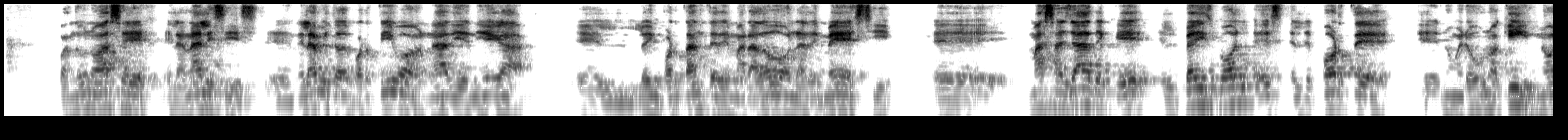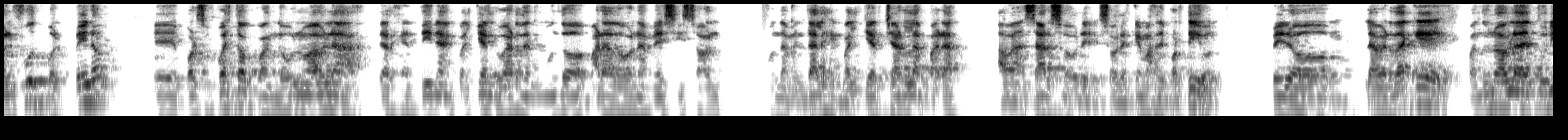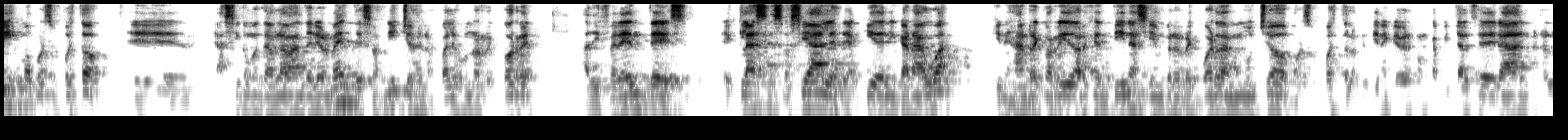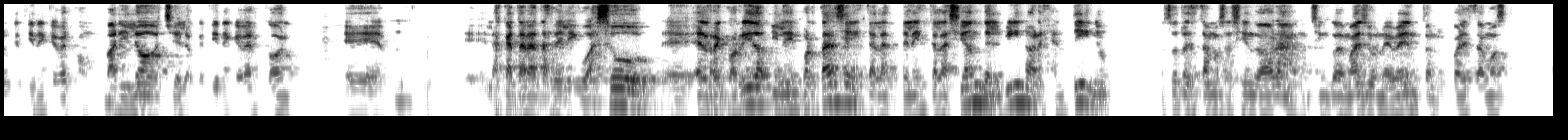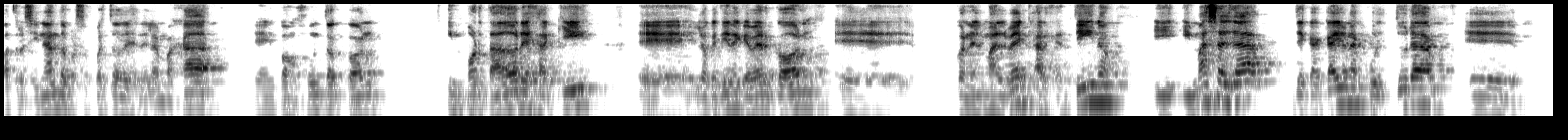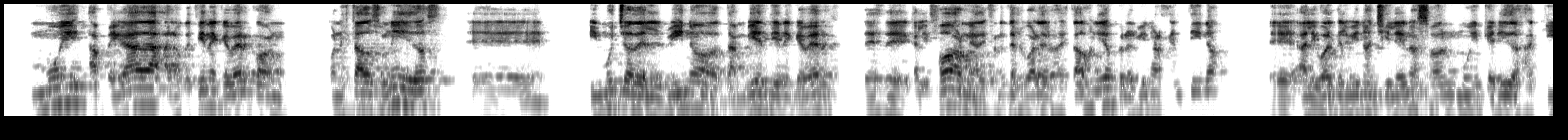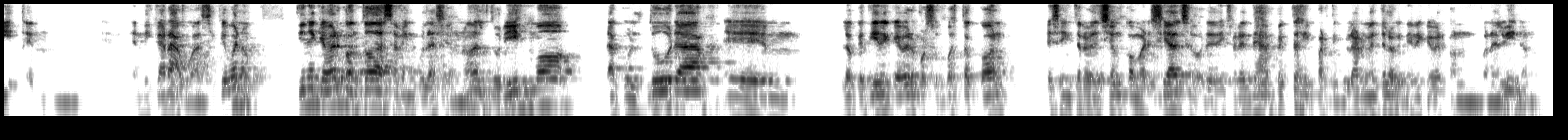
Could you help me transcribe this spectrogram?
cuando uno hace el análisis en el ámbito deportivo, nadie niega lo importante de Maradona, de Messi, eh, más allá de que el béisbol es el deporte eh, número uno aquí, no el fútbol, pero eh, por supuesto cuando uno habla de Argentina en cualquier lugar del mundo, Maradona, Messi son fundamentales en cualquier charla para avanzar sobre, sobre esquemas deportivos. Pero la verdad que cuando uno habla de turismo, por supuesto, así como te hablaba anteriormente, esos nichos en los cuales uno recorre a diferentes eh, clases sociales de aquí de Nicaragua, quienes han recorrido Argentina siempre recuerdan mucho, por supuesto, lo que tiene que ver con Capital Federal, pero lo que tiene que ver con Bariloche, lo que tiene que ver con eh, eh, las cataratas del Iguazú, el recorrido y la importancia de la instalación del vino argentino. Nosotros estamos haciendo ahora, el 5 de mayo, un evento en el cual estamos patrocinando, por supuesto, desde la embajada, en conjunto con importadores aquí, eh, lo que tiene que ver con, eh, con el Malbec argentino, y, más allá de que acá hay una cultura eh, muy apegada a lo que tiene que ver con, con Estados Unidos, y mucho del vino también tiene que ver desde California, diferentes lugares de los Estados Unidos, pero el vino argentino eh, al igual que el vino chileno, son muy queridos aquí en, Nicaragua. Así que bueno, tiene que ver con toda esa vinculación, ¿no? El turismo, la cultura, eh, lo que tiene que ver, por supuesto, con esa intervención comercial sobre diferentes aspectos y particularmente lo que tiene que ver con, el vino.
